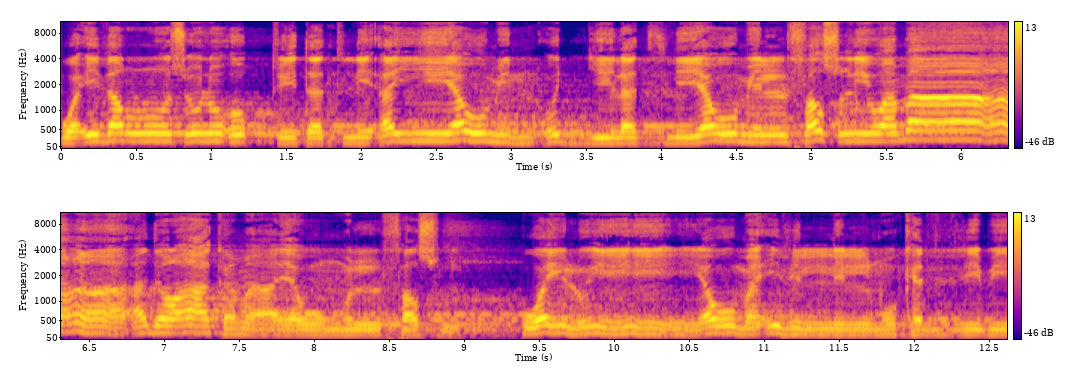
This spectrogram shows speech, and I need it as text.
وإذا الرسل أقتت لأي يوم أجلت ليوم الفصل وما أدراك ما يوم الفصل ويل يومئذ للمكذبين.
